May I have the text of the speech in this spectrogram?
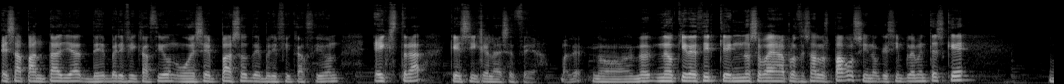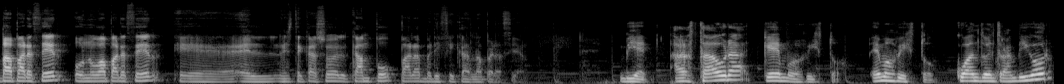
esa pantalla de verificación o ese paso de verificación extra que exige la SCA. ¿vale? No, no, quiere decir que no se vayan a procesar los pagos, sino que simplemente es que va a aparecer o no va a aparecer, eh, en este caso, el campo para verificar la operación. Bien, hasta ahora, ¿qué hemos visto? Hemos visto cuándo entra en vigor,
